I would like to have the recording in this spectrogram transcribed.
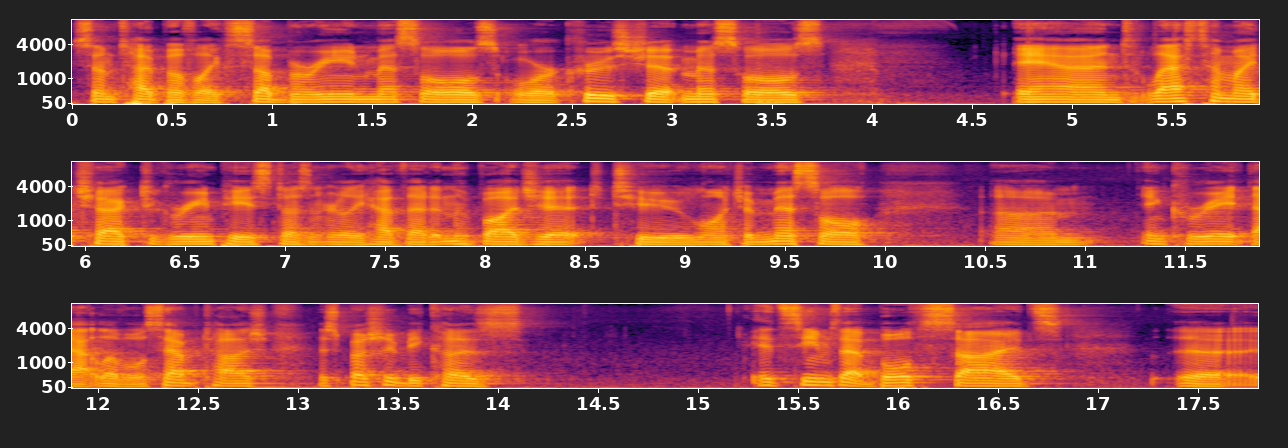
some type of like submarine missiles or cruise ship missiles. And last time I checked, Greenpeace doesn't really have that in the budget to launch a missile. Um, and create that level of sabotage, especially because it seems that both sides, uh,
